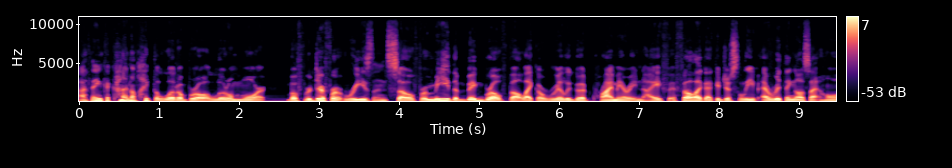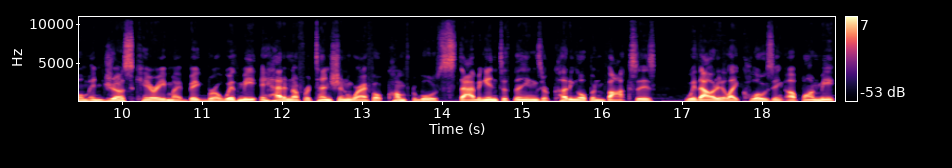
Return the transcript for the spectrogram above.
I think I kind of like the Little Bro a little more but for different reasons. So for me, the Big Bro felt like a really good primary knife. It felt like I could just leave everything else at home and just carry my Big Bro with me. It had enough retention where I felt comfortable stabbing into things or cutting open boxes without it like closing up on me.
